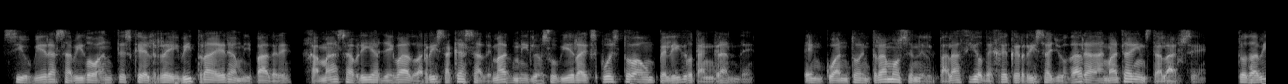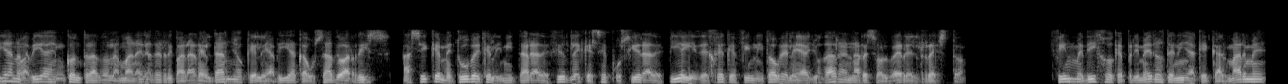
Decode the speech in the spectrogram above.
Si hubiera sabido antes que el rey Vitra era mi padre, jamás habría llevado a Rhys a casa de Matt ni los hubiera expuesto a un peligro tan grande. En cuanto entramos en el palacio dejé que Rhys ayudara a Mata a instalarse. Todavía no había encontrado la manera de reparar el daño que le había causado a Rhys, así que me tuve que limitar a decirle que se pusiera de pie y dejé que Finn y Tobe le ayudaran a resolver el resto. Finn me dijo que primero tenía que calmarme,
